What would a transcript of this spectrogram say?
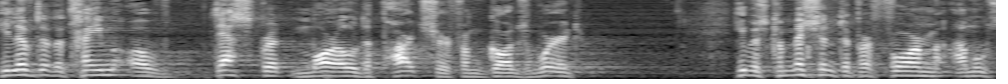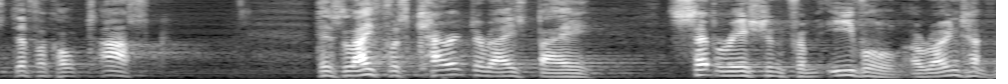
He lived at a time of desperate moral departure from God's word. He was commissioned to perform a most difficult task. His life was characterized by separation from evil around him.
